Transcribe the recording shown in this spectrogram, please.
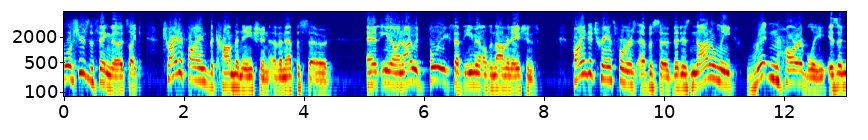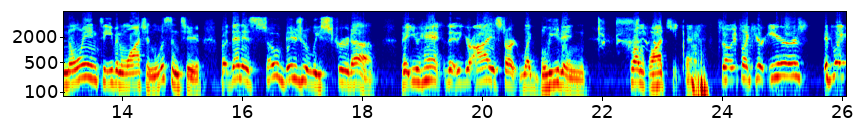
well, here's the thing, though. It's like try to find the combination of an episode, and you know, and I would fully accept the emails and nominations. Find a Transformers episode that is not only written horribly, is annoying to even watch and listen to, but then is so visually screwed up that you ha- that your eyes start like bleeding from watching it. So it's like your ears. It's like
